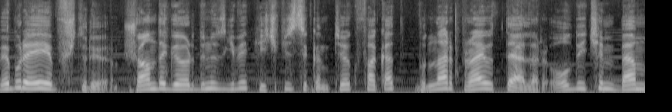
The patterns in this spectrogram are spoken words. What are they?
ve buraya yapıştırıyorum. Şu anda gördüğünüz gibi hiçbir sıkıntı yok fakat bunlar private değerler olduğu için ben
